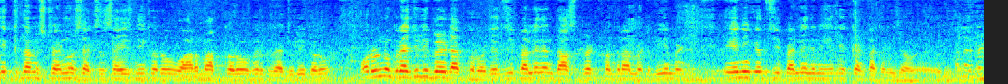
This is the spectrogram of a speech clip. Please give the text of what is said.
ਇੱਕਦਮ ਸਟ੍ਰੈਨੋਸ ਐਕਸਰਸਾਈਜ਼ ਨਹੀਂ ਕਰੋ ਵਾਰਮ ਅਪ ਕਰੋ, ਫਿਰ ਗ੍ਰੈਜੂਅਲੀ ਕਰੋ ਔਰ ਉਹਨੂੰ ਗ੍ਰੈਜੂਅਲੀ ਬਿਲਡ ਅਪ ਕਰੋ। ਜੇ ਤੁਸੀਂ ਪਹਿਲੇ ਦਿਨ 10 ਮਿੰਟ 15 ਮਿੰਟ 20 ਮਿੰਟ, ਇਹ ਨਹੀਂ ਕਿ ਤੁਸੀਂ ਪਹਿਲੇ ਦਿਨ ਹੀ ਇੱਕ ਘੰਟਾ ਕਰੀ ਜਾਓ। ਇਹ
